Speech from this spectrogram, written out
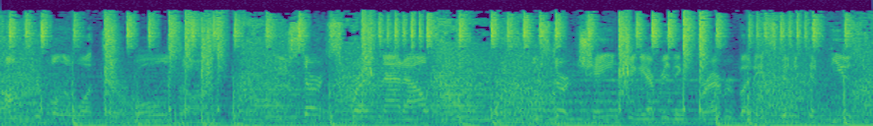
comfortable in what their roles are. You start spreading that out, you start changing everything for everybody. It's going to confuse them.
